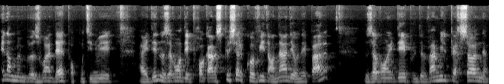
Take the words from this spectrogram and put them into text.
énormément besoin d'aide pour continuer à aider. Nous avons des programmes spéciaux Covid en Inde et au Népal. Nous avons aidé plus de 20 000 personnes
